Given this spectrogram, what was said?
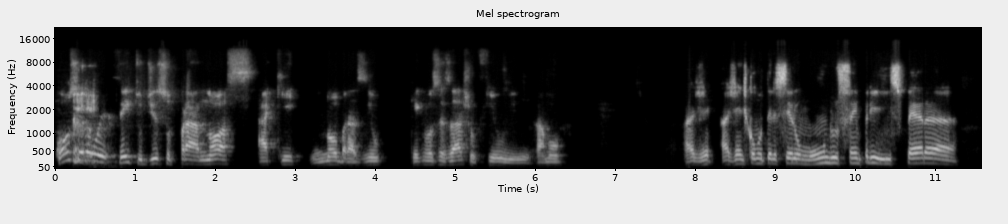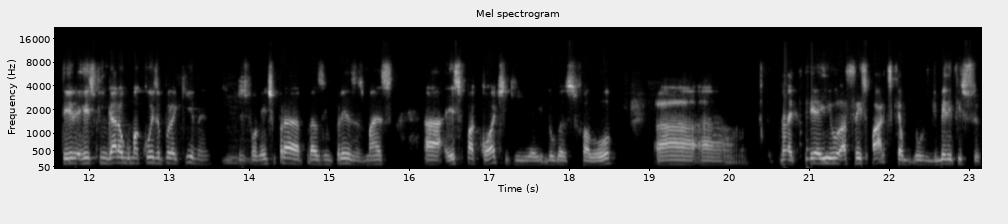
qual será o efeito disso para nós aqui no Brasil? O que, que vocês acham, Fio e Ramon? A gente, a gente, como terceiro mundo, sempre espera ter respingar alguma coisa por aqui, né? Uhum. Principalmente para as empresas. Mas ah, esse pacote que o Douglas falou ah, ah, vai ter aí as três partes, que é o de benefícios,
